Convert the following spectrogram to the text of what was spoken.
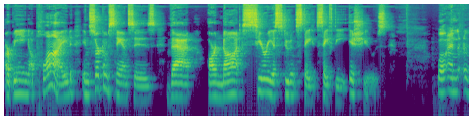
are being applied in circumstances that are not serious student safety issues. Well, and uh,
